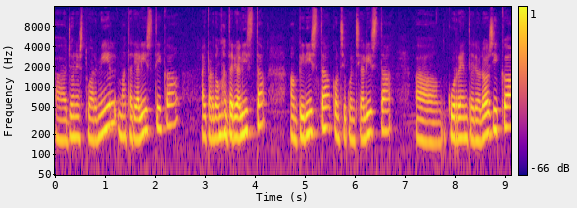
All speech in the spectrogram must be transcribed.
uh, John Stuart Mill, materialística, ai, perdó, materialista, empirista, conseqüencialista, uh, corrent teleològica,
